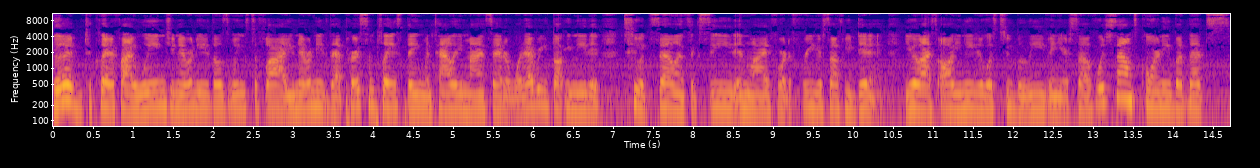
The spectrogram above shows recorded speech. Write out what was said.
good to clarify wings. You never needed those wings to fly. You never needed that person, place, thing, mentality, mindset, or whatever you thought you needed to excel and succeed in life or to free yourself. You didn't. You realized all you needed was to believe in yourself, which sounds corny, but that's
